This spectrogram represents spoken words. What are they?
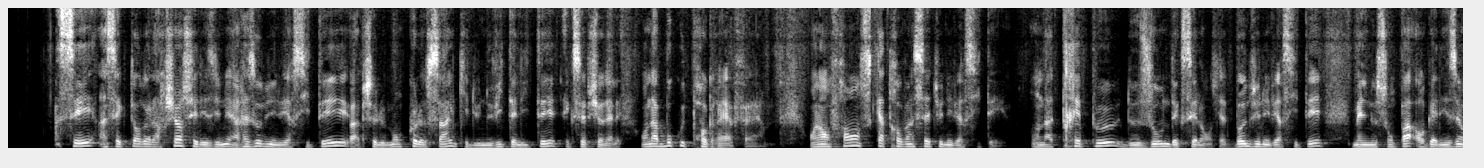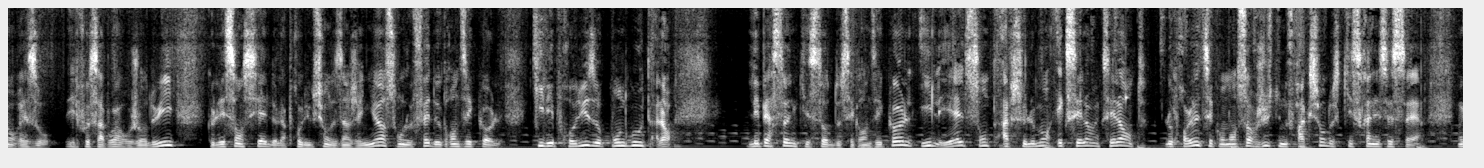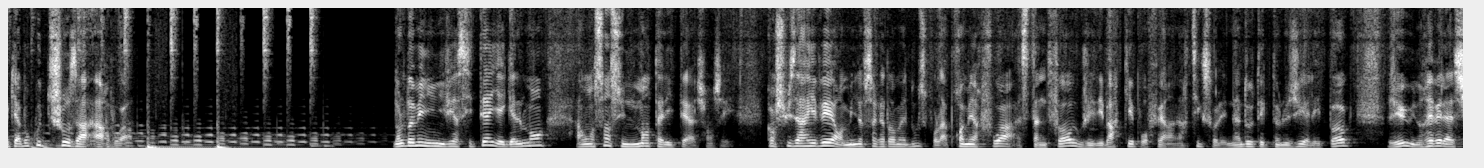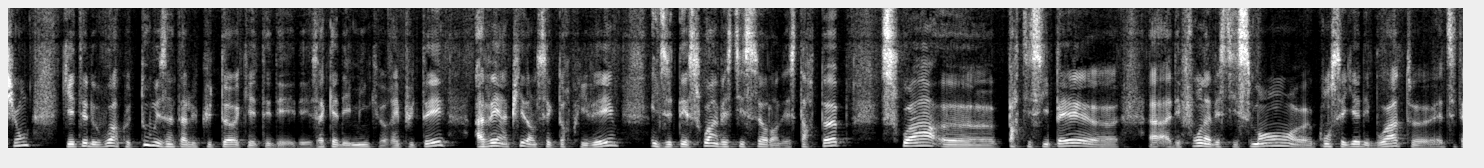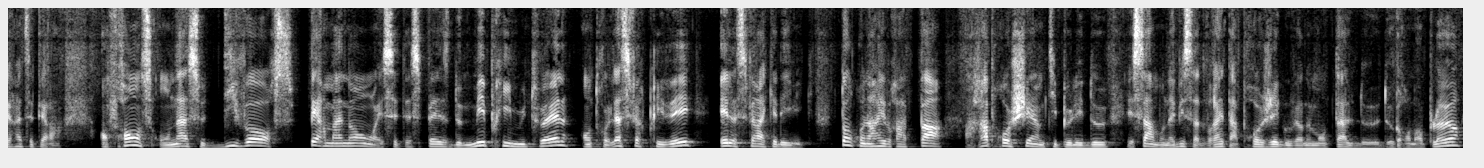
c'est un secteur de la recherche et un réseau d'universités absolument colossal qui est d'une vitalité exceptionnelle. On a beaucoup de progrès à faire. On a en France 87 universités on a très peu de zones d'excellence. Il y a de bonnes universités, mais elles ne sont pas organisées en réseau. Il faut savoir aujourd'hui que l'essentiel de la production des ingénieurs sont le fait de grandes écoles, qui les produisent au compte-gouttes. Alors, les personnes qui sortent de ces grandes écoles, ils et elles sont absolument excellents, excellentes. Le problème, c'est qu'on en sort juste une fraction de ce qui serait nécessaire. Donc il y a beaucoup de choses à, à revoir. Dans le domaine universitaire, il y a également, à mon sens, une mentalité à changer. Quand je suis arrivé en 1992 pour la première fois à Stanford, où j'ai débarqué pour faire un article sur les nanotechnologies à l'époque, j'ai eu une révélation qui était de voir que tous mes interlocuteurs, qui étaient des, académiques réputés, avaient un pied dans le secteur privé. Ils étaient soit investisseurs dans des startups, soit euh, participaient euh, à des fonds d'investissement, euh, conseillaient des boîtes, etc., etc. En France, on a ce divorce permanent et cette espèce de mépris mutuel entre la sphère privée et la sphère académique. Tant qu'on n'arrivera pas à rapprocher un petit peu les deux, et ça, à mon avis, ça devrait être un projet gouvernemental de, de grande ampleur,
